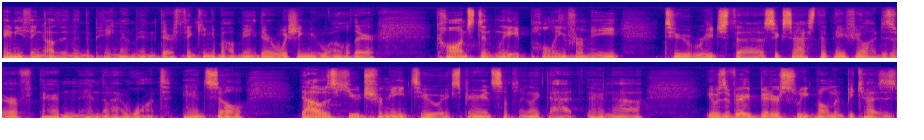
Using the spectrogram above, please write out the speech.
anything other than the pain I'm in. They're thinking about me. They're wishing me well. They're constantly pulling for me to reach the success that they feel I deserve and and that I want. And so that was huge for me to experience something like that. And uh, it was a very bittersweet moment because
